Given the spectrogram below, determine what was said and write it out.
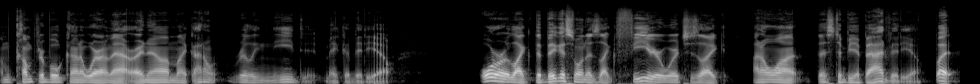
I'm comfortable kind of where I'm at right now. I'm like, I don't really need to make a video. Or like the biggest one is like fear, which is like, I don't want this to be a bad video. But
